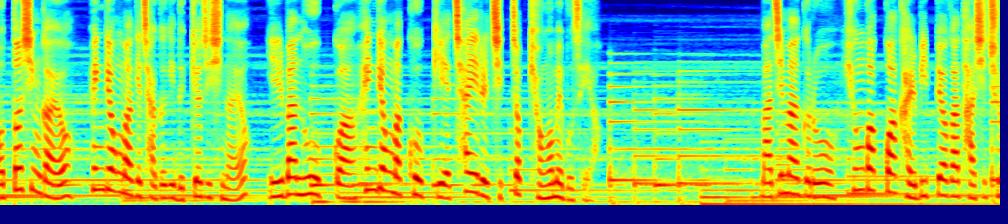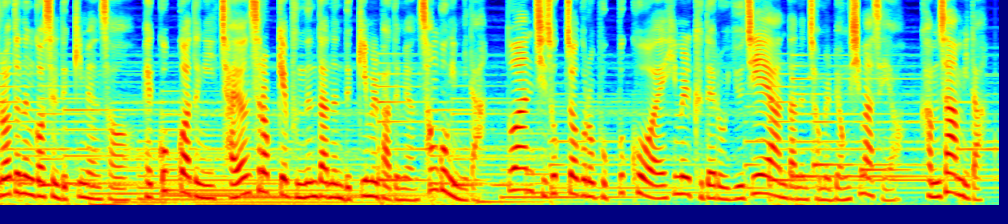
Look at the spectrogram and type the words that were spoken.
어떠신가요? 횡격막의 자극이 느껴지시나요? 일반 호흡과 횡격막 호흡기의 차이를 직접 경험해 보세요. 마지막으로 흉곽과 갈비뼈가 다시 줄어드는 것을 느끼면서 배꼽과 등이 자연스럽게 붙는다는 느낌을 받으면 성공입니다. 또한 지속적으로 복부 코어의 힘을 그대로 유지해야 한다는 점을 명심하세요. 감사합니다.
